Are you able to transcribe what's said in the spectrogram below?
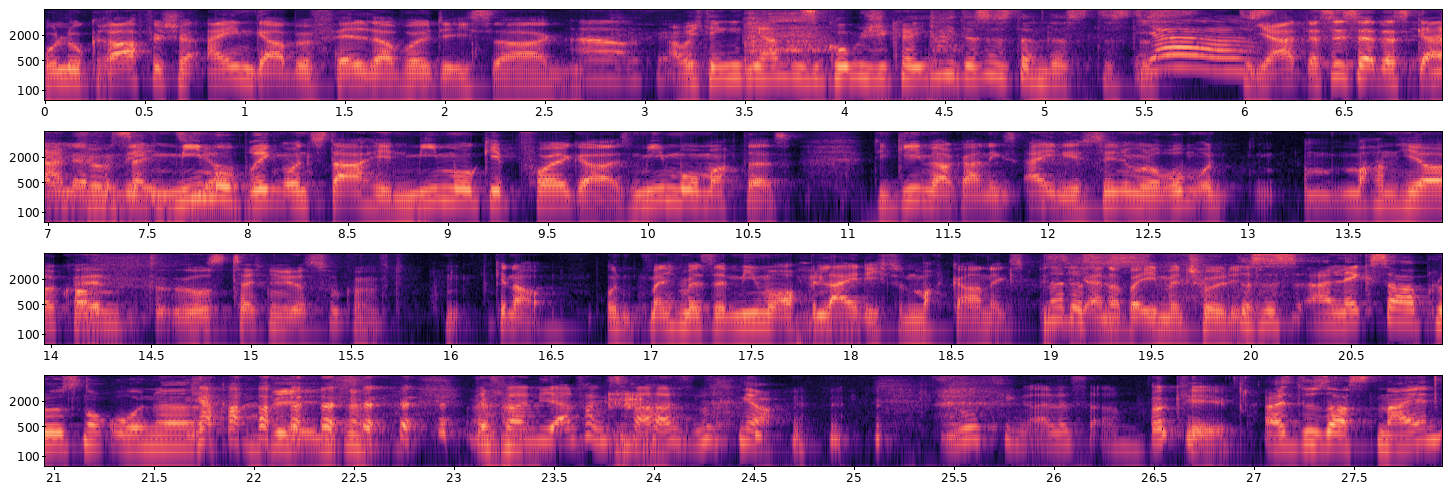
Holographische Eingabefelder, wollte ich sagen. Ah, okay. Aber ich denke, die haben diese komische KI, das ist dann das. das, das Ja. das, Ja, das ist ja das Geile. Von Anführungszeichen wegen, Mimo bringt uns dahin. Mimo gibt Vollgas. Mimo macht das. Die geben ja gar nichts ein. Die sind immer rum und machen hier, komm. So ist Technik der Zukunft. Genau. Und manchmal ist der Mimo auch beleidigt und macht gar nichts, bis Na, sich das einer ist- bei ihm entschuldigt. Das ist Alexa plus noch ohne Willen. Das waren die Anfangsphasen. Ja. So fing alles an. okay. Also du sagst nein.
